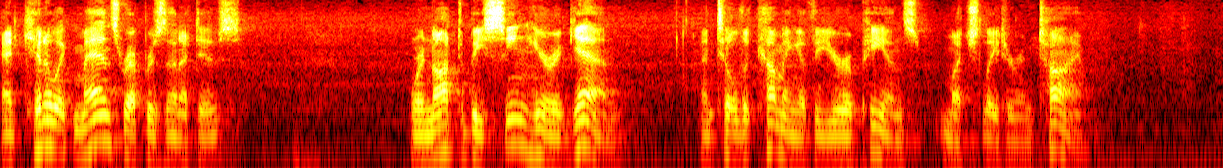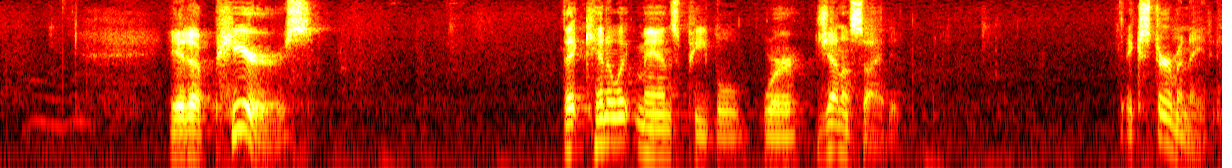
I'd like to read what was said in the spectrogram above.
And Kennewick Man's representatives were not to be seen here again until the coming of the Europeans much later in time. It appears that Kennewick Man's people were genocided, exterminated.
